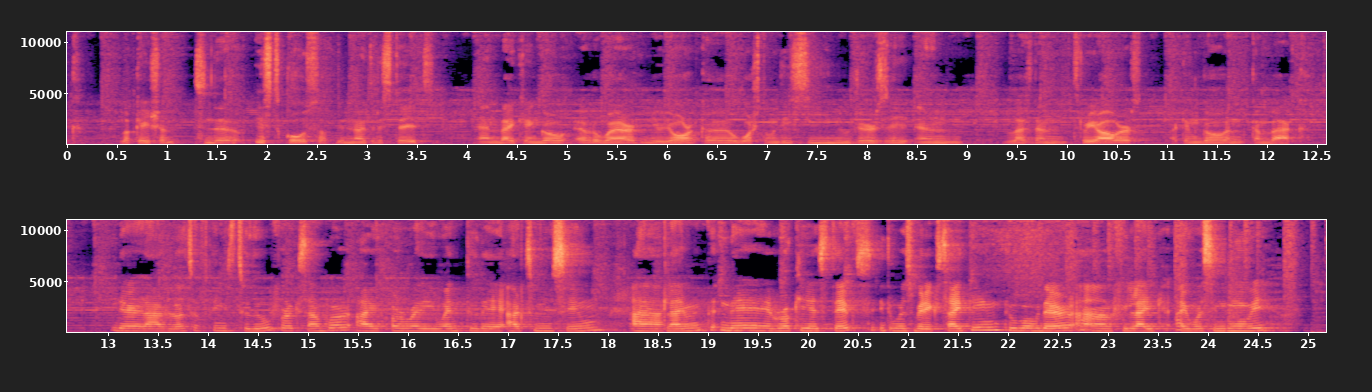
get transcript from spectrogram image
location. It's in the east coast of the United States and I can go everywhere, New York, uh, Washington DC, New Jersey, in less than three hours I can go and come back. There are lots of things to do. For example, I already went to the Arts Museum. I climbed the rocky steps. It was very exciting to go there and feel like I was in a movie.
